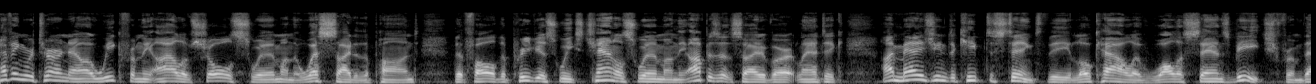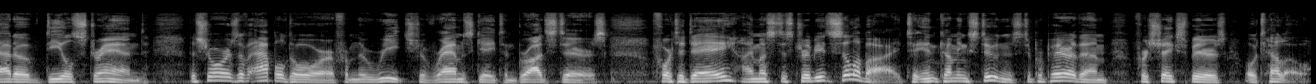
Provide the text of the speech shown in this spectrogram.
Having returned now a week from the Isle of Shoals swim on the west side of the pond that followed the previous week's channel swim on the opposite side of our Atlantic, I'm managing to keep distinct the locale of Wallace Sands Beach from that of Deal Strand, the shores of Appledore from the reach of Ramsgate and Broadstairs. For today, I must distribute syllabi to incoming students to prepare them for Shakespeare's Othello.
